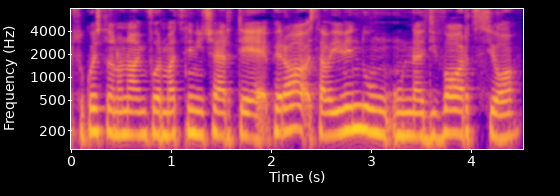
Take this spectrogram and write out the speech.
su questo non ho informazioni certe, però stava vivendo un, un divorzio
